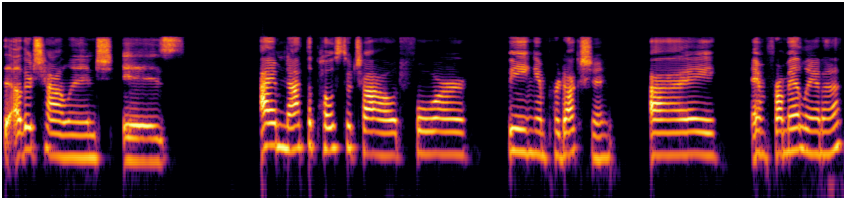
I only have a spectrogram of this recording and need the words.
The other challenge is I am not the poster child for being in production. I am from Atlanta.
